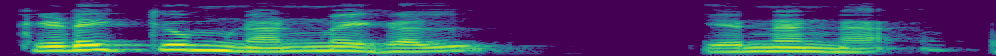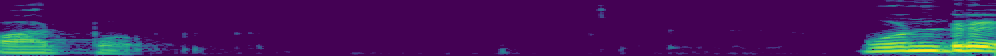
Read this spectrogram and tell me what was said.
கிடைக்கும் நன்மைகள் என்னென்ன பார்ப்போம். ஒன்று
